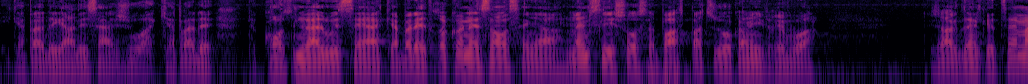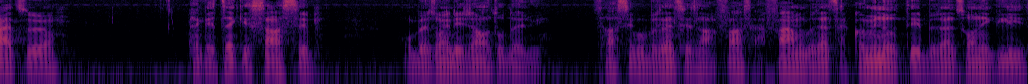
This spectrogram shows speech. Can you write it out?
Il est capable de garder sa joie, capable de, continuer à louer le Seigneur, capable d'être reconnaissant au Seigneur, même si les choses ne se passent pas toujours comme il prévoit. Jacques dit un chrétien mature, un chrétien qui est sensible aux besoins des gens autour de lui, sensible aux besoins de ses enfants, sa femme, aux besoins de sa communauté, aux besoins de son Église.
